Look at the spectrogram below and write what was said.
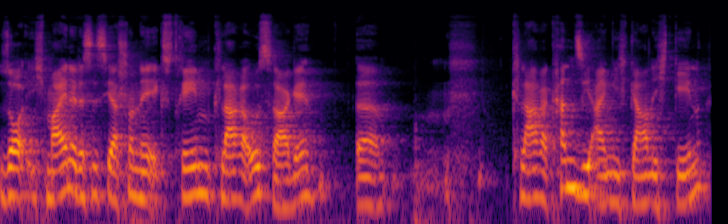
So, ich meine, das ist ja schon eine extrem klare Aussage. Äh, klarer kann sie eigentlich gar nicht gehen.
